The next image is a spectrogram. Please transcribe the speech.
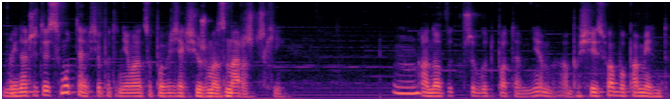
Bo Tak. inaczej to jest smutne, jak się potem nie ma co powiedzieć, jak się już ma zmarszczki, Mm. a nowych przygód potem nie ma, albo się słabo pamięta.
